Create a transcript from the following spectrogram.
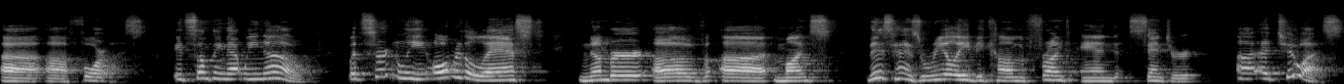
uh, uh, for us. It's something that we know, but certainly over the last number of uh, months, this has really become front and center uh, to us,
